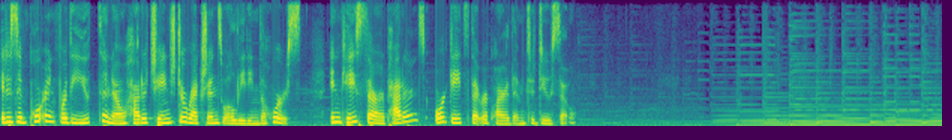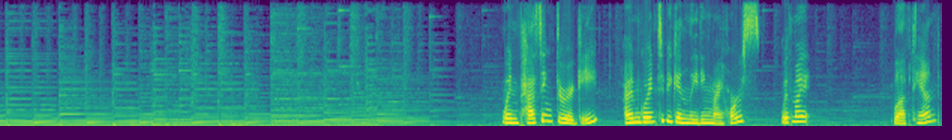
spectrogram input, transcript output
It is important for the youth to know how to change directions while leading the horse, in case there are patterns or gaits that require them to do so. When passing through a gate, I am going to begin leading my horse with my left hand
